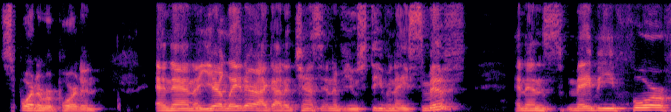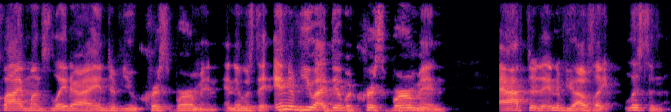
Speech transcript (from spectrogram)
sport of reporting. And then a year later, I got a chance to interview Stephen A. Smith. And then maybe four or five months later, I interviewed Chris Berman. And it was the interview I did with Chris Berman. After the interview, I was like, listen,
